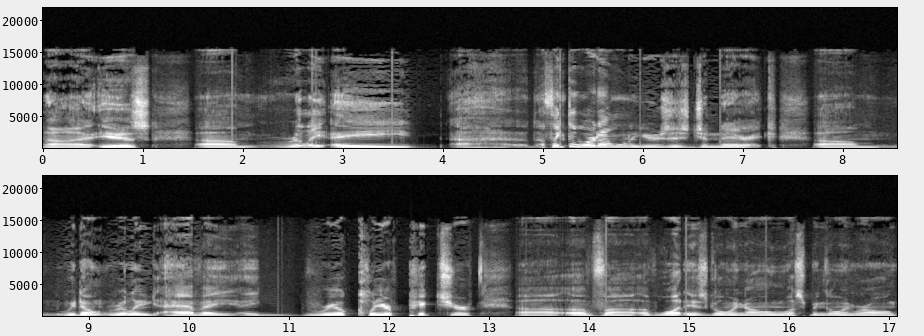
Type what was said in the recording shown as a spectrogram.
uh, is um, really a uh, I think the word I want to use is generic. Um, we don't really have a, a real clear picture uh, of uh, of what is going on, what's been going wrong,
